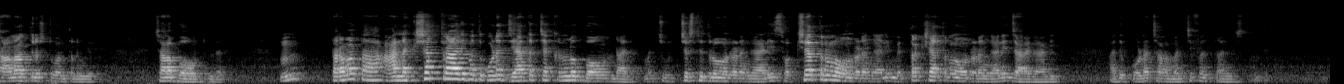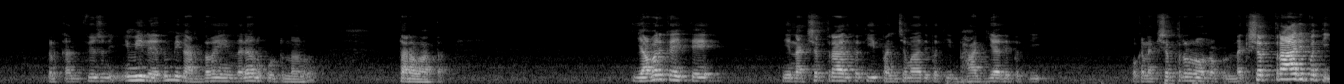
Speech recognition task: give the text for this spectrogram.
చాలా అదృష్టవంతులు మీరు. చాలా బాగుంటుంది అది. తర్వాత ఆ నక్షత్రాధిపతి కూడా జాతక చక్రంలో బాగుండాలి. మంచి ఉచ్చస్థితిలో ఉండడం కానీ స్వక్షేత్రంలో ఉండడం కానీ మిత్రక్షేత్రంలో ఉండడం కానీ జరగాలి. అది కూడా చాలా మంచి ఫలితాన్ని ఇస్తుంది. ఇక్కడ కన్ఫ్యూజన్ ఏమీ లేదు మీకు అర్థమైందని అనుకుంటున్నాను. తర్వాత ఎవరికైతే ఈ నక్షత్రాధిపతి పంచమాధిపతి భాగ్యాధిపతి ఒక నక్షత్రంలో ఉన్నప్పుడు నక్షత్రాధిపతి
